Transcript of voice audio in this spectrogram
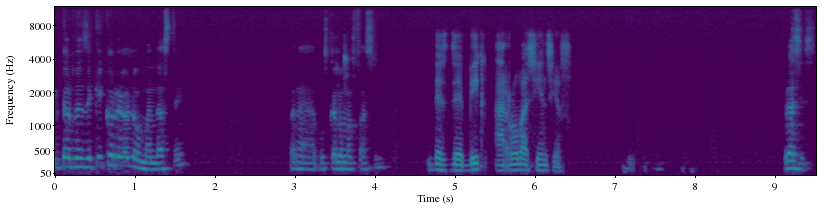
Víctor, ¿desde qué correo lo mandaste? Para buscarlo más fácil. Desde big arroba ciencias. Gracias.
